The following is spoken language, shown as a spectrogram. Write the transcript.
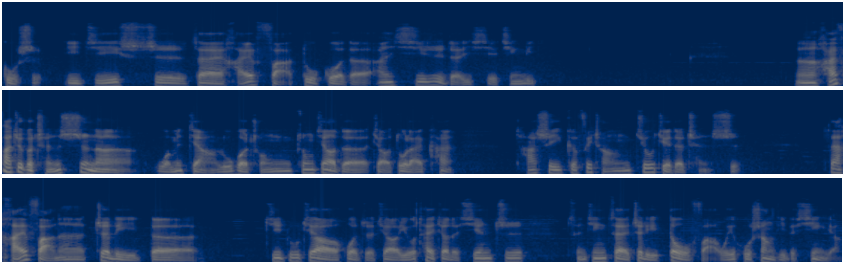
故事。以及是在海法度过的安息日的一些经历。嗯，海法这个城市呢，我们讲，如果从宗教的角度来看，它是一个非常纠结的城市。在海法呢，这里的基督教或者叫犹太教的先知，曾经在这里斗法，维护上帝的信仰。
